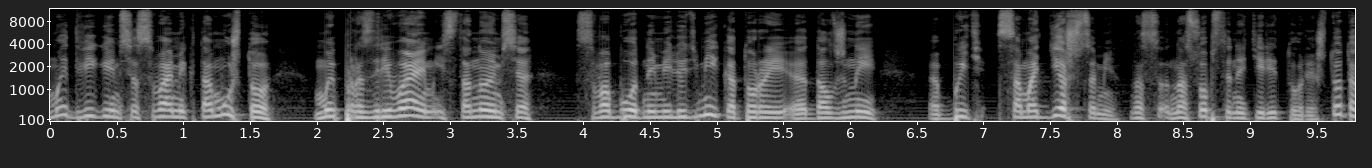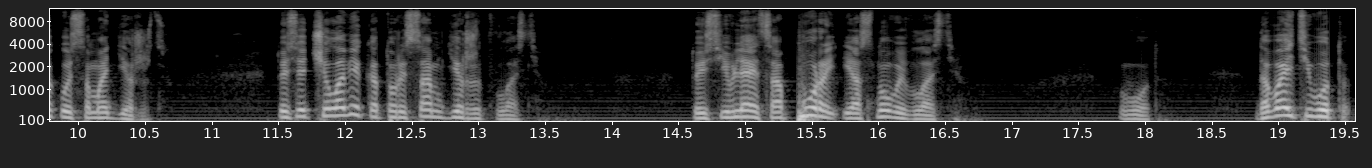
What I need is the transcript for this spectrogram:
мы двигаемся с вами к тому, что мы прозреваем и становимся свободными людьми, которые э, должны э, быть самодержцами на, на собственной территории. Что такое самодержец? То есть это человек, который сам держит власть. То есть является опорой и основой власти. Вот. Давайте вот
